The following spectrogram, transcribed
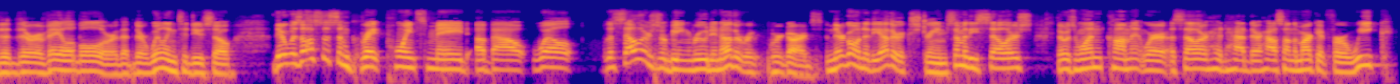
that they're available or that they're willing to do so. There was also some great points made about, well, the sellers are being rude in other re- regards and they're going to the other extreme. Some of these sellers, there was one comment where a seller had had their house on the market for a week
